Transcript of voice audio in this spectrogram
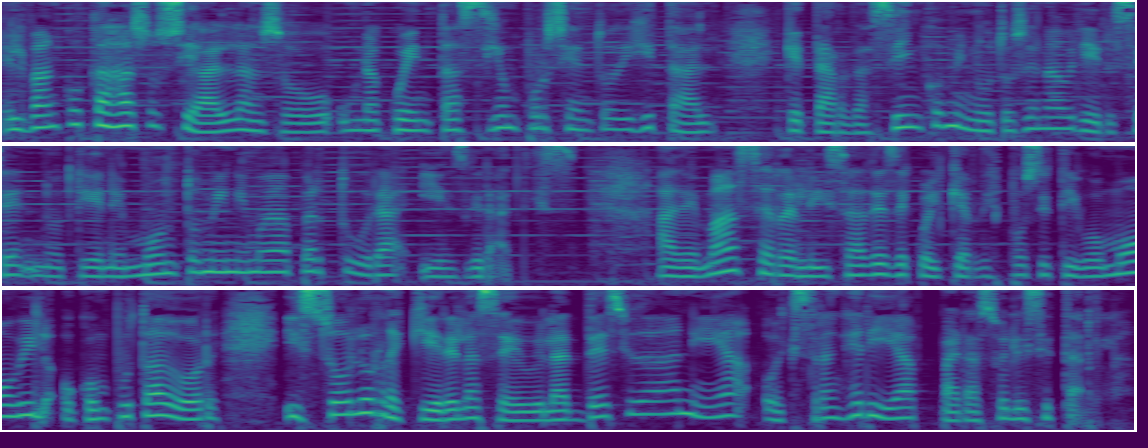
El Banco Caja Social lanzó una cuenta 100% digital que tarda 5 minutos en abrirse, no tiene monto mínimo de apertura y es gratis. Además, se realiza desde cualquier dispositivo móvil o computador y solo requiere la cédula de ciudadanía o extranjería para solicitarla.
